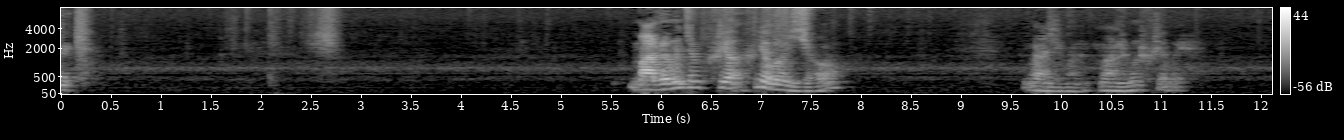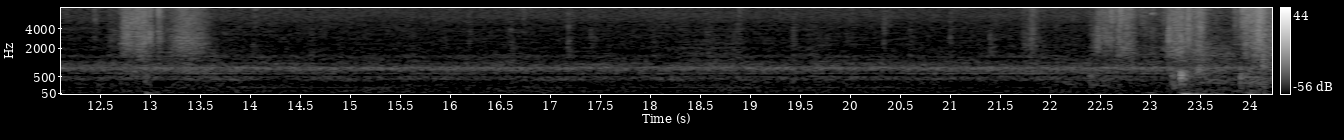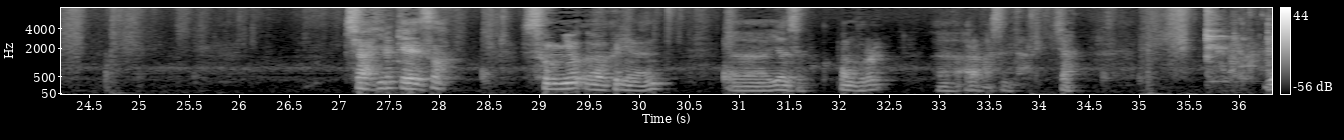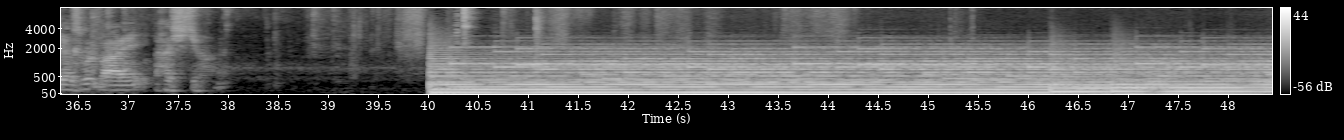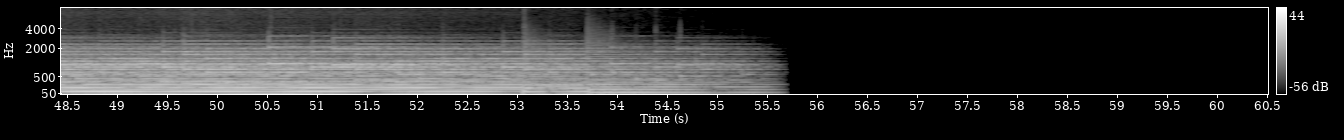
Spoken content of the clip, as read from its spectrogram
이렇게. 말름은 좀 흐려, 흐려 보이죠? 말름은, 말름은 흐려 보여요. 자, 이렇게 해서 석류 어, 그리는 어, 연습 공부를 어, 알아봤습니다. 자, 연습을 많이 하시죠.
